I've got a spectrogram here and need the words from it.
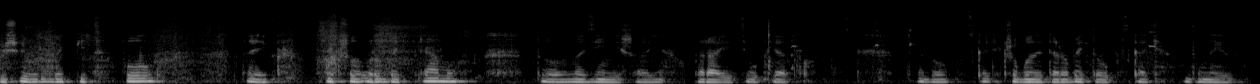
Рішив робити під пол. Так як якщо робити прямо, то нозі мішає, впирається у п'ятку. Треба опускати. Якщо будете робити, то опускати донизу.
